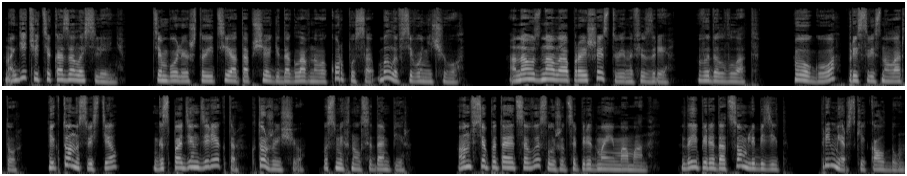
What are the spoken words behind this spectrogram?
Магичить оказалось лень. Тем более, что идти от общаги до главного корпуса было всего ничего. Она узнала о происшествии на физре, выдал Влад. «Ого!» — присвистнул Артур. «И кто насвистел?» «Господин директор, кто же еще?» — усмехнулся Дампир. «Он все пытается выслужиться перед моей маман, да и перед отцом лебезит. Примерский колдун».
